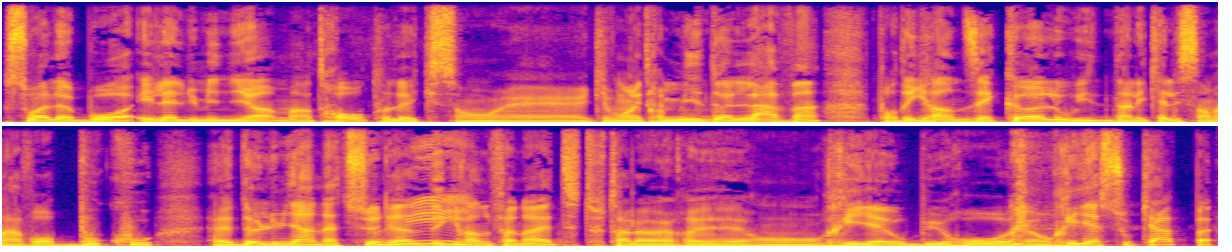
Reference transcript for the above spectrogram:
soit le bois et l'aluminium, entre autres, là, qui sont euh, qui vont être mis de l'avant pour des grandes écoles où, dans lesquelles il semble avoir beaucoup euh, de lumière naturelle, Oui. des grandes fenêtres. Tout à l'heure, euh, on riait au bureau, euh, on riait sous cap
